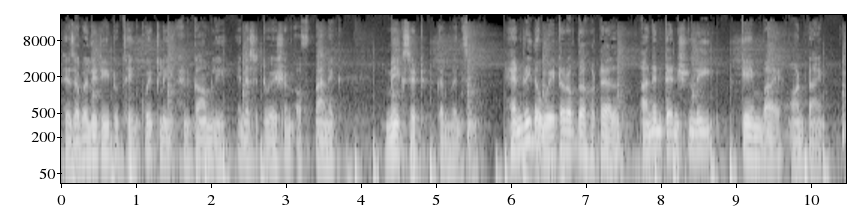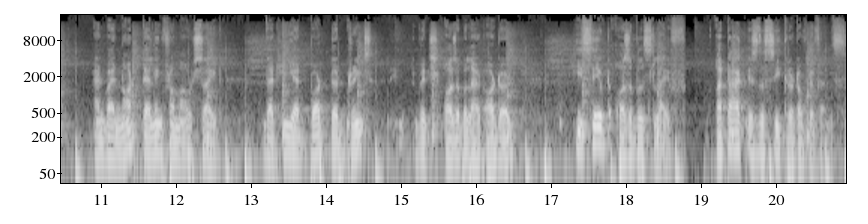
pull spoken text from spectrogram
His ability to think quickly and calmly in a situation of panic makes it convincing. Henry, the waiter of the hotel, unintentionally came by on time and by not telling from outside that he had bought the drinks which Ausable had ordered, he saved Ausable's life. Attack is the secret of defense.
